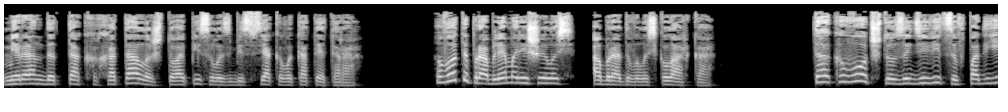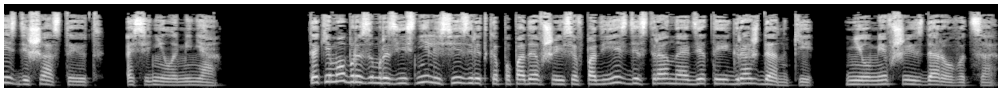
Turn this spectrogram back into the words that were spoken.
Миранда так хохотала, что описалась без всякого катетера. «Вот и проблема решилась», — обрадовалась Кларка. «Так вот, что за девицы в подъезде шастают», — осенило меня. Таким образом разъяснились изредка попадавшиеся в подъезде странно одетые гражданки, не умевшие здороваться.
